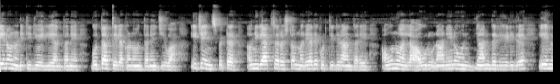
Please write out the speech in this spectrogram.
ಏನೋ ನಡೀತಿದೆಯೋ ಇಲ್ಲಿ ಅಂತಾನೆ. ಗೊತ್ತಾಗ್ತಿಲ್ಲ ಕಣೋ ಅಂತಾನೆ ಜೀವ. ಈಚೆ ಇನ್ಸ್ಪೆಕ್ಟರ್, ಅವನಿಗೆ ಯಾಕೆ ಸರ್ ಅಷ್ಟೊಂದು ಮರ್ಯಾದೆ ಕೊಡ್ತಿದ್ದೀರಾ ಅಂತಾರೆ. ಅವನು ಅಲ್ಲ, ಅವರು. ನಾನೇನೋ ಒಂದು ಜ್ಞಾನದಲ್ಲಿ ಹೇಳಿದರೆ ಏನು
